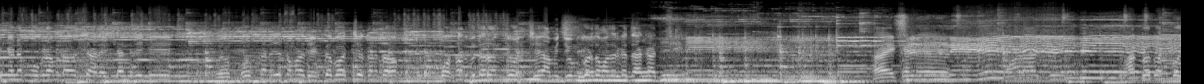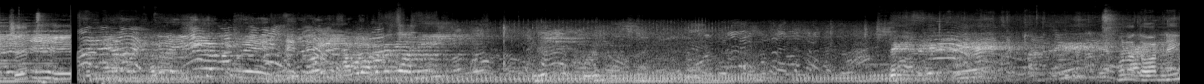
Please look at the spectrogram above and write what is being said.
এখানে প্রোগ্রামটা হচ্ছে আর এখান থেকে ওখানে যে তোমরা দেখতে পাচ্ছ, এখানে তো প্রসাদ বিতরণ চলছে। আমি জুম করে তোমাদেরকে দেখাচ্ছি। হ্যাঁ এখানে মহারাজজি ভাগ্যপাঠ করছে। এখন আর দেওয়ার নেই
